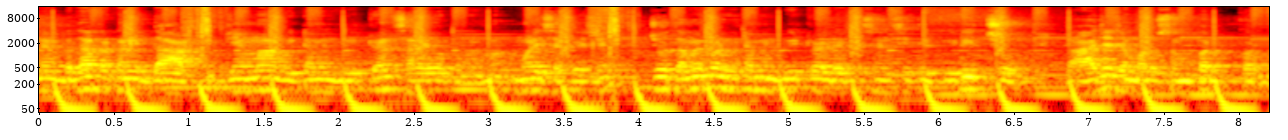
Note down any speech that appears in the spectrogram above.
અને બધા પ્રકારની દાળ જેમાં વિટામિન બી ટ્વેલ્વ સારા એવા પ્રમાણમાં મળી શકે છે. જો તમે પણ વિટામિન બી ટ્વેલ્વ ડેફિશિયન્સીથી પીડિત છો, તો આજે જ અમારો સંપર્ક કરો.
